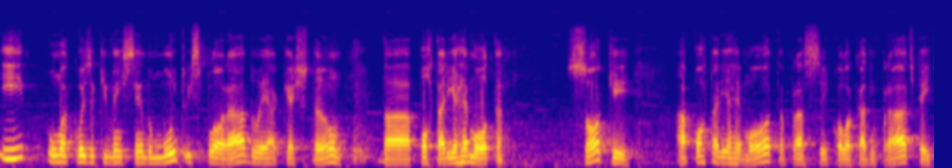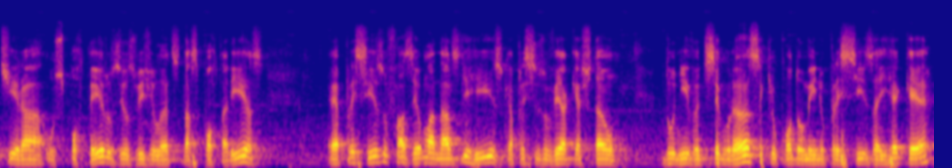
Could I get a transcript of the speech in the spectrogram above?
E uma coisa que vem sendo muito explorado é a questão da portaria remota. Só que a portaria remota, para ser colocada em prática e tirar os porteiros e os vigilantes das portarias, é preciso fazer uma análise de risco, é preciso ver a questão do nível de segurança que o condomínio precisa e requer,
